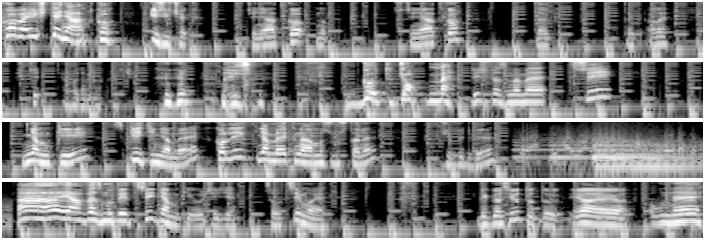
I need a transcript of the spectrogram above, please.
Schovej štěňátko. Izíček. Štěňátko, no. Štěňátko. Tak, tak, ale ještě, já ho dám do pryč. nice. Good job, me. Když vezmeme tři ňamky z pěti ňamek, kolik ňamek nám zůstane? Že by dvě? A ah, já vezmu ty tři ňamky určitě. Jsou tři moje. Because you tutu. Jo, jo, jo. Oh ne.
